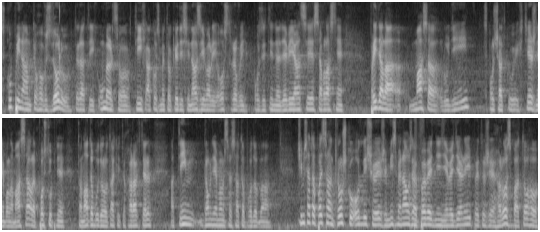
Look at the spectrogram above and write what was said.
skupinám toho vzdoru, teda tých umelcov, tých, ako sme to kedysi nazývali, ostrovy pozitívne deviácie, sa vlastne pridala masa ľudí, Spočiatku ich tiež nebola masa, ale postupne to nadobudolo takýto charakter a tým, domnievam sa, sa to podobá. Čím sa to predsa len trošku odlišuje, že my sme naozaj povední nevedeli, pretože hrozba toho,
